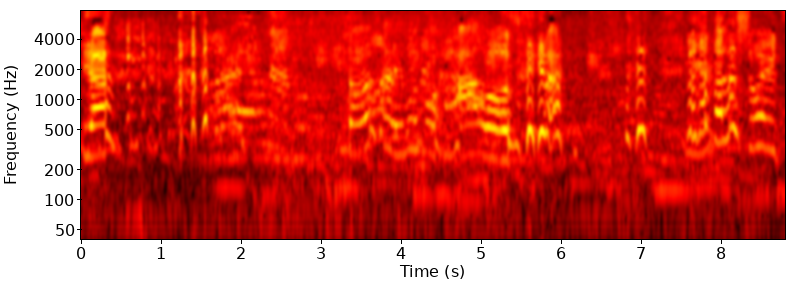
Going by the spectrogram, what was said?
Ya. Todos salimos mojados. Mira. Look at Bella's shorts.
